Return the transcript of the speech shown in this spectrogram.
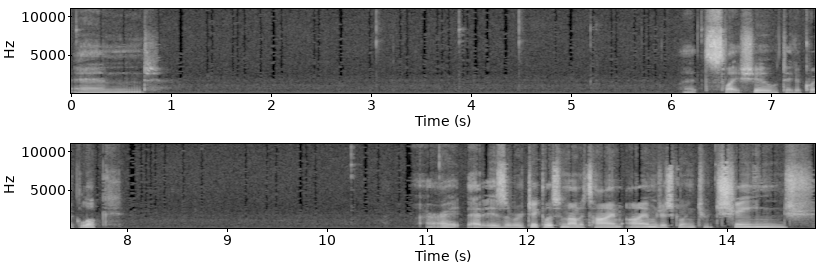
And let's slice you, take a quick look. All right, that is a ridiculous amount of time. I'm just going to change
